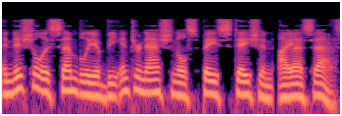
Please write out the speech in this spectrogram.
initial assembly of the International Space Station ISS.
